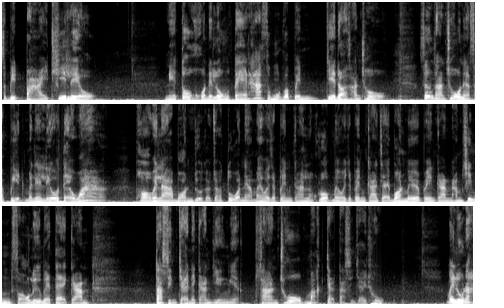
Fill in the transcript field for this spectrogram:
สปีดปลายที่เร็ว เนโตควรได้ลงแต่ถ้าสมมุติว่าเป็นเจดอนซานโชซึ่งซานโชเนี่ยสปีดไม่ได้เร็วแต่ว่า พอเวลาบอลอยู่กับเจ้าตัวเนี่ยไม่ว่าจะเป็นการล็อกหลบไม่ว่าจะเป็นการจ่ายบอลไม่ว่าจะเป็นการทำชิ้นสองหรือแม้แต่การตัดสินใจในการยิงเนี่ยซานโชมักจะตัดสินใจถูก ไม่รู้นะ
